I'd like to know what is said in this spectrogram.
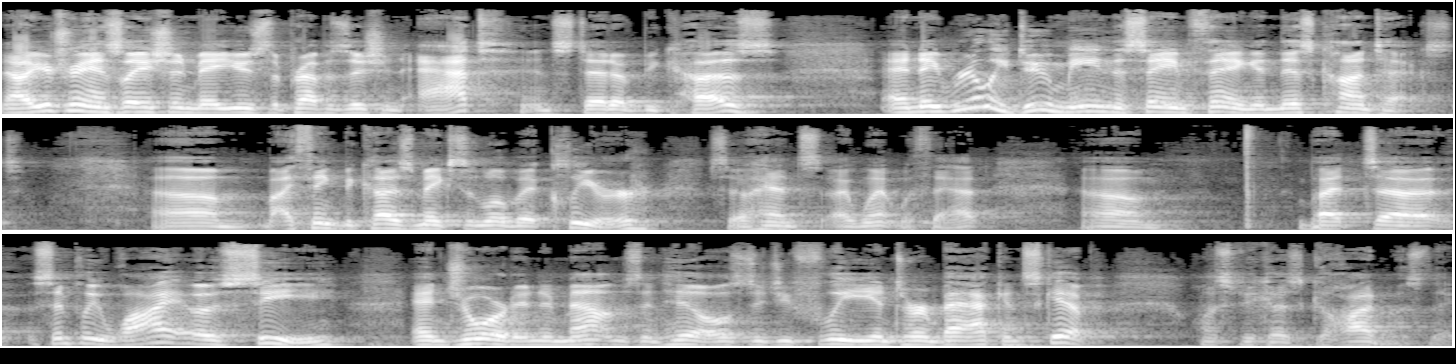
Now, your translation may use the preposition at instead of because, and they really do mean the same thing in this context. Um, I think because makes it a little bit clearer, so hence I went with that. Um, but uh, simply, why, O sea and Jordan and mountains and hills, did you flee and turn back and skip? Well, it's because God was there.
